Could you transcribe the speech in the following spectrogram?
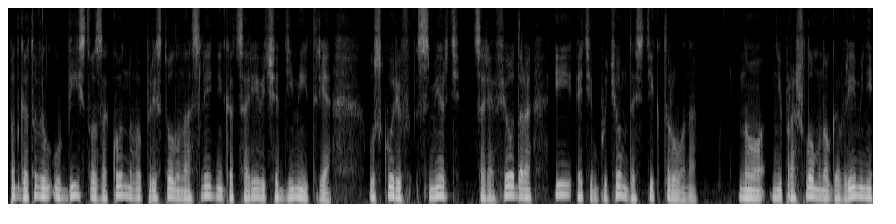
подготовил убийство законного престола наследника царевича Дмитрия, ускорив смерть царя Федора и этим путем достиг трона. Но не прошло много времени,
